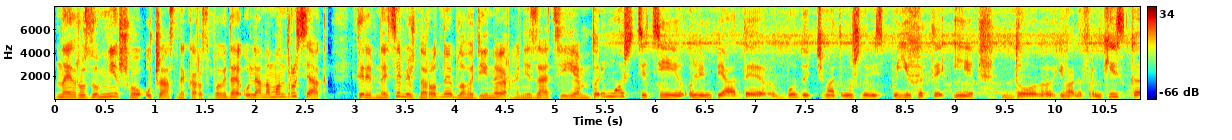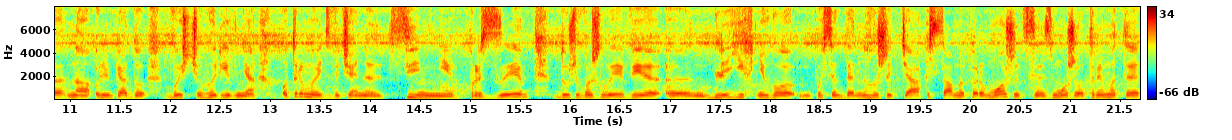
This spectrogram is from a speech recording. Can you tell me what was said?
найрозумнішого учасника, розповідає Уляна Мандрусяк, керівниця міжнародної благодійної організації. Переможці цієї олімпіади будуть мати можливість поїхати і до Івано-Франківська на олімпіаду вищого рівня. Отримують звичайно цінні призи, дуже важливі е, для їхнього повсякденного життя. Саме переможець зможе отримати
